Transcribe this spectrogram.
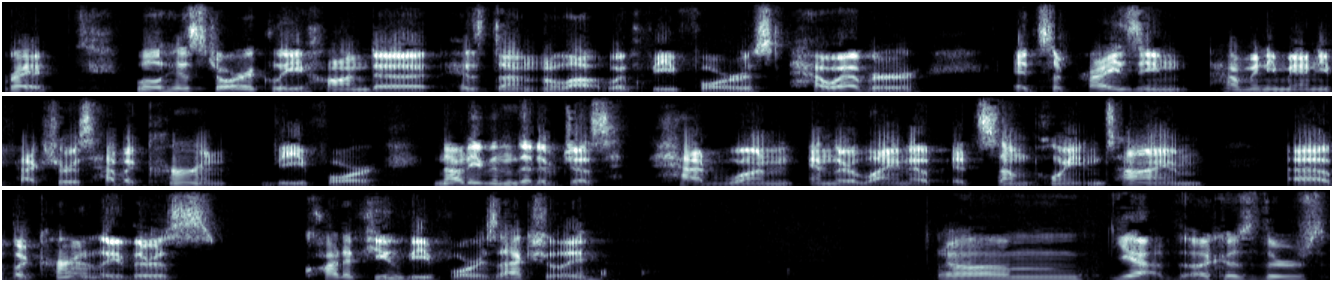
Right. Well, historically, Honda has done a lot with V4s. However, it's surprising how many manufacturers have a current V4. Not even that have just had one in their lineup at some point in time, uh, but currently there's quite a few V4s actually. Um, yeah, because there's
